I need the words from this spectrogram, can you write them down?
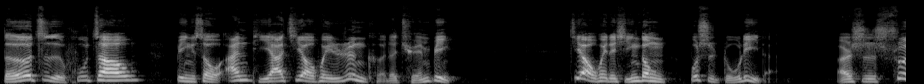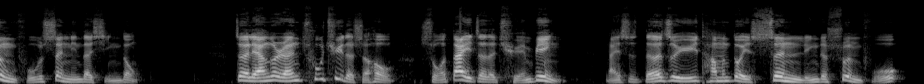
德智呼召，并受安提阿教会认可的权柄。教会的行动不是独立的，而是顺服圣灵的行动。这两个人出去的时候所带着的权柄。”乃是得之于他们对圣灵的顺服，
